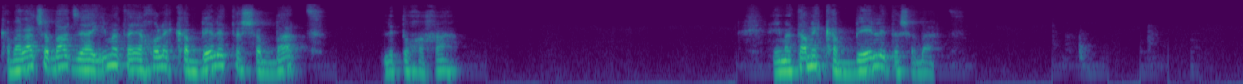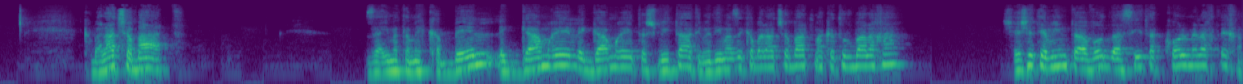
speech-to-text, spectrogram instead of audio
קבלת שבת זה האם אתה יכול לקבל את השבת לתוכך. האם אתה מקבל את השבת. קבלת שבת זה האם אתה מקבל לגמרי לגמרי את השביתה. אתם יודעים מה זה קבלת שבת? מה כתוב בהלכה? ששת ימים תעבוד ועשית כל מלאכתך.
